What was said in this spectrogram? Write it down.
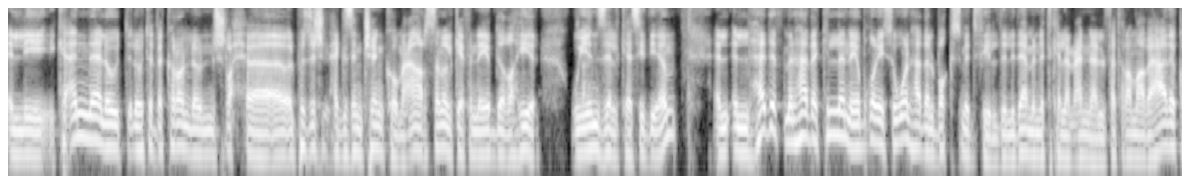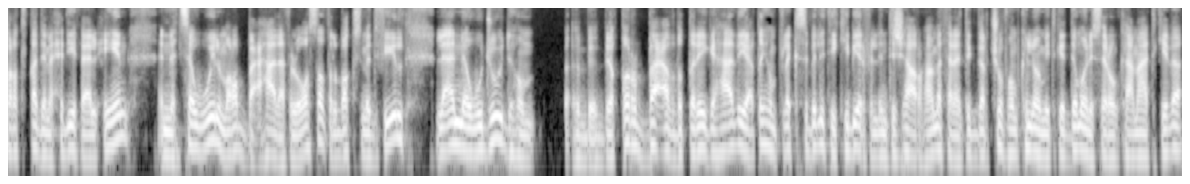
اللي كأنه لو لو تذكرون لو نشرح آه، ال position حق زينشينكو مع أرسنال كيف إنه يبدأ ظهير وينزل ك CDM ال- الهدف من هذا كله إنه يبغون يسوون هذا ال box midfield اللي دائما نتكلم عنه الفترة الماضية. هذه كرة القدم الحديثة الحين ان تسوي المربع هذا في الوسط ال box midfield لأن وجودهم بقرب بعض بالطريقة هذه يعطيهم flexibility كبير في الانتشار. فمثلا تقدر تشوفهم كلهم يتقدمون يصيرون CAM ات كذا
